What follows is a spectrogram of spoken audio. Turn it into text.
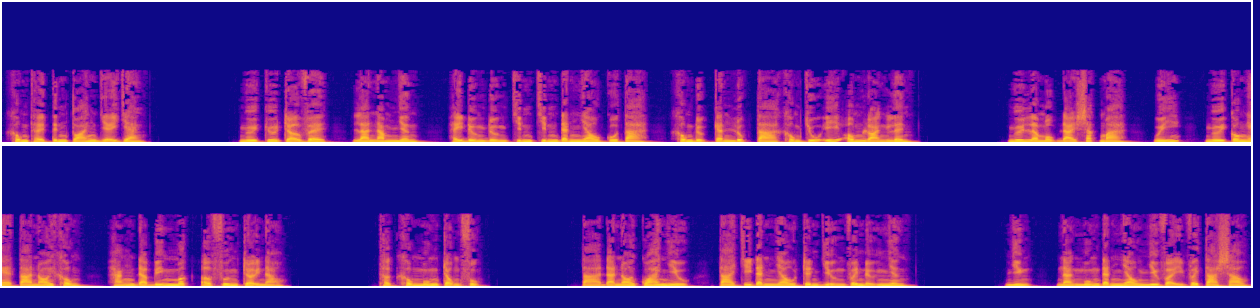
không thể tính toán dễ dàng. Ngươi cứ trở về, là nam nhân, hãy đường đường chính chính đánh nhau của ta, không được canh lúc ta không chú ý ông loạn lên. Ngươi là một đại sắc ma, quý, ngươi có nghe ta nói không? Hắn đã biến mất ở phương trời nào? Thật không muốn trọng phục. Ta đã nói quá nhiều, ta chỉ đánh nhau trên giường với nữ nhân. Nhưng nàng muốn đánh nhau như vậy với ta sao?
